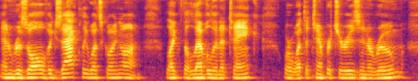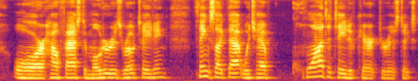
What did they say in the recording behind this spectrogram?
and resolve exactly what's going on, like the level in a tank or what the temperature is in a room or how fast a motor is rotating, things like that which have quantitative characteristics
